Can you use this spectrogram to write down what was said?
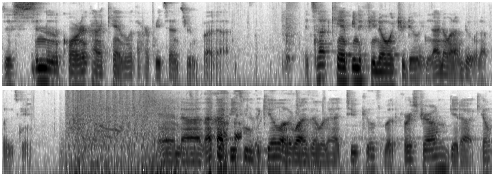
just sitting in the corner, kind of camping with a heartbeat sensor, but uh, it's not camping if you know what you're doing, and I know what I'm doing when I play this game. And uh, that guy beats me to the kill, otherwise I would have had two kills, but first round, get a kill.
